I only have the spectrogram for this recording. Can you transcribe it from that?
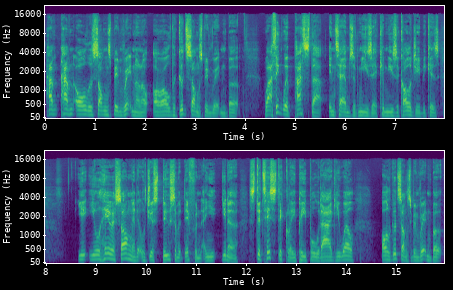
haven't, haven't all the songs been written or, or all the good songs been written? But well, I think we're past that in terms of music and musicology because you, you'll hear a song and it'll just do something different. And, you, you know, statistically, people would argue, well, all the good songs have been written, but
